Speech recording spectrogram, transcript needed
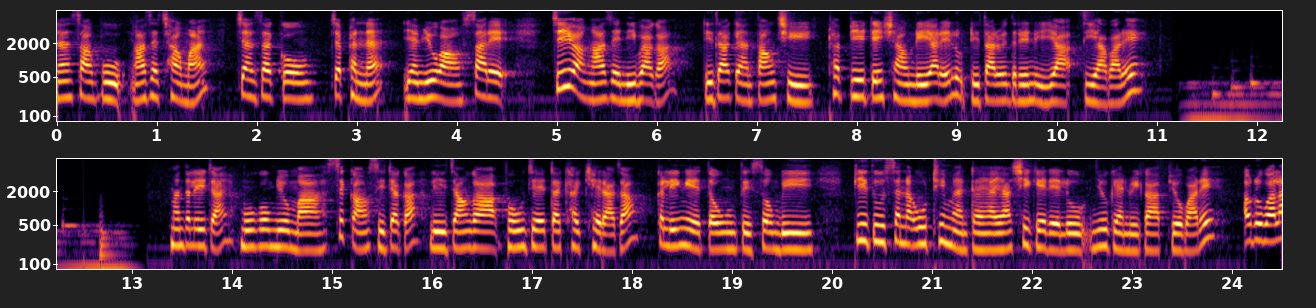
နန်းဆောင်ပု56မိုင်ကြံစက်ကုန်းကြက်ဖက်နက်ရံမျိုးအောင်စတဲ့ကြေးရွာ90နီးပါးကဒေသခံတောင်းချီထွက်ပြေးတိမ်းရှောင်နေရတယ်လို့ဒေသတွင်းသတင်းတွေရသိရပါဗျ။မန္တလေးတိုင်းမိုးကုံမြို့မှာစစ်ကောင်စီတပ်ကလေကြောင်းကဘုံကျဲတိုက်ခိုက်ခဲ့တာကြောင့်ကလေးငယ်3ဦးသေဆုံးပြီးပြည်သူ12ဦးထိမှန်ဒဏ်ရာရရှိခဲ့တယ်လို့မြို့ကန်တွေကပြောပါတယ်။အောက်တိုဘာလ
